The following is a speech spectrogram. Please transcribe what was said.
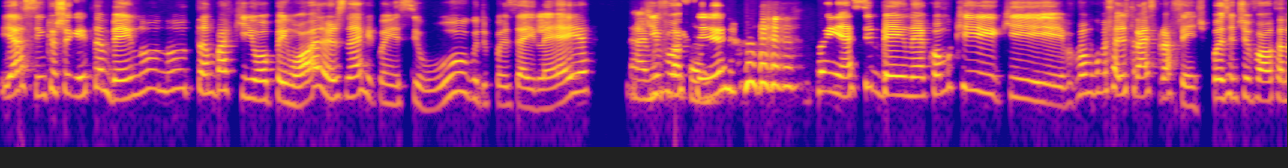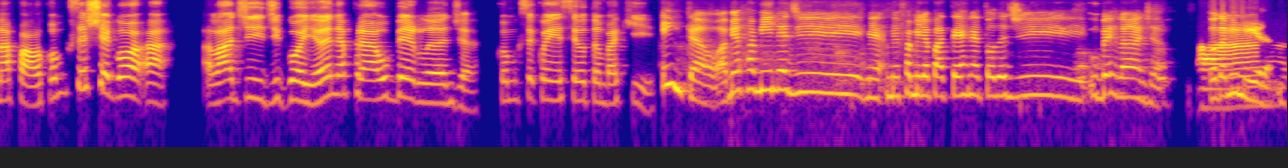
E é assim que eu cheguei também no, no Tambaqui Open Waters, né? Que conheci o Hugo, depois a Ileia, que você conhece bem, né? Como que, que. Vamos começar de trás para frente, depois a gente volta na Paula. Como que você chegou a, lá de, de Goiânia para Uberlândia. Como que você conheceu o Tambaqui? Então, a minha família de minha, minha família paterna é toda de Uberlândia, toda ah, mineira. Tá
